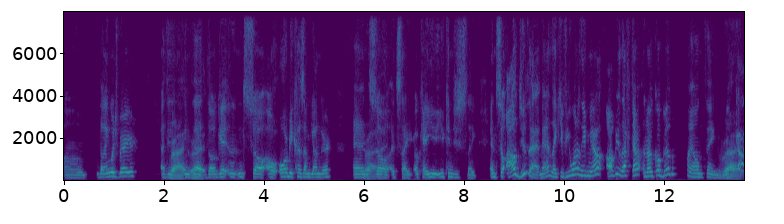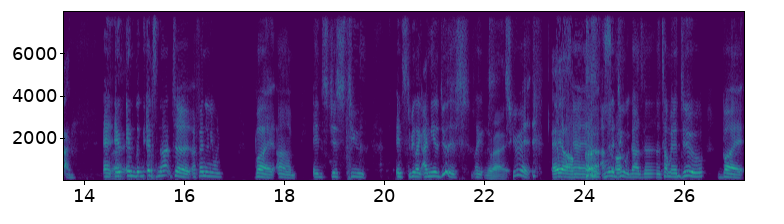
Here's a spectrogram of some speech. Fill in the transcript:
um, the language barrier. I think Right, that right. they'll get, and so or, or because I'm younger, and so it's like okay, you you can just like, and so I'll do that, man. Like if you want to leave me out, I'll be left out, and I'll go build my own thing with Right. God. And, Right. and and it's not to offend anyone, but um, it's just to, it's to be like I need to do this. Like Right. screw it. Hey, um, I'm gonna so- do what God's gonna tell me to do, but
